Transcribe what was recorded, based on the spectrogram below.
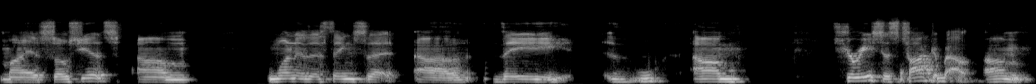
my associates. Um, one of the things that uh, they, um, Charisse has talked about, um,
